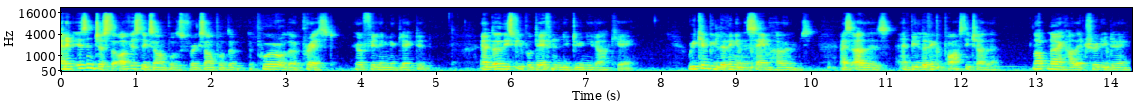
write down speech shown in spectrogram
And it isn't just the obvious examples, for example, the, the poor or the oppressed who are feeling neglected. And though these people definitely do need our care, we can be living in the same homes as others and be living past each other, not knowing how they're truly doing.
